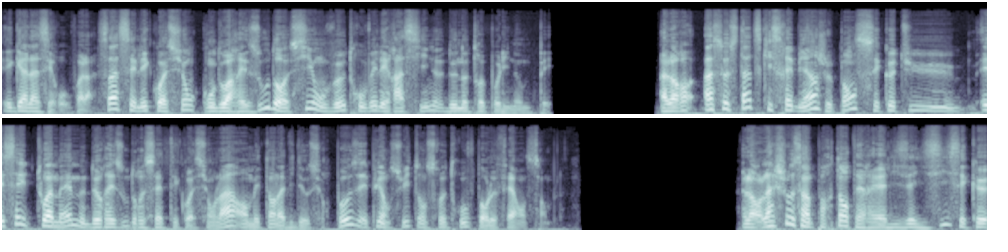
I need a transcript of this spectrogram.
égale à 0. Voilà, ça c'est l'équation qu'on doit résoudre si on veut trouver les racines de notre polynôme p. Alors à ce stade, ce qui serait bien, je pense, c'est que tu essayes toi-même de résoudre cette équation-là en mettant la vidéo sur pause, et puis ensuite on se retrouve pour le faire ensemble. Alors la chose importante à réaliser ici, c'est que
